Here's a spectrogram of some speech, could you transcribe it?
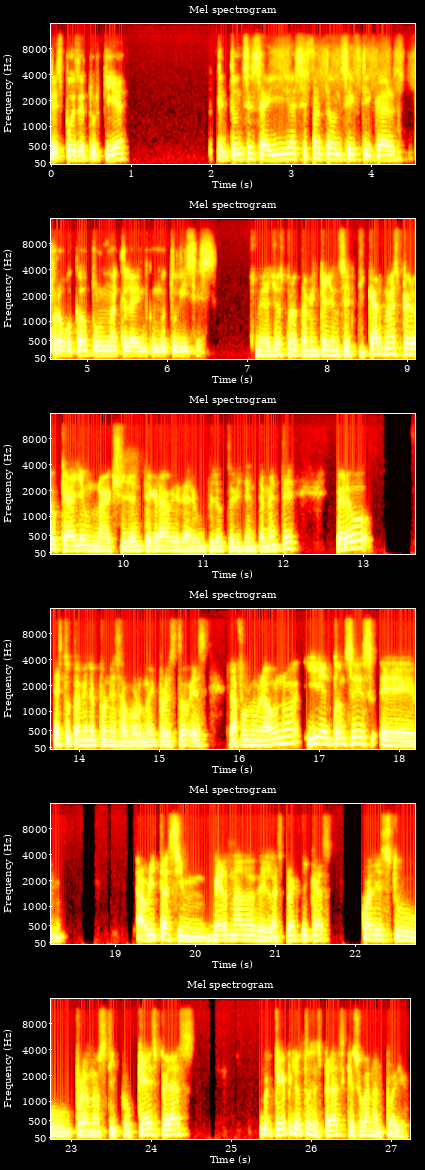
después de Turquía. Entonces ahí hace falta un safety car provocado por un McLaren, como tú dices. Mira, yo espero también que haya un safety car. No espero que haya un accidente grave de algún piloto, evidentemente, pero esto también le pone sabor, ¿no? Y por esto es la Fórmula 1. Y entonces, eh, ahorita sin ver nada de las prácticas, ¿cuál es tu pronóstico? ¿Qué esperas? ¿Qué pilotos esperas que suban al podio?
